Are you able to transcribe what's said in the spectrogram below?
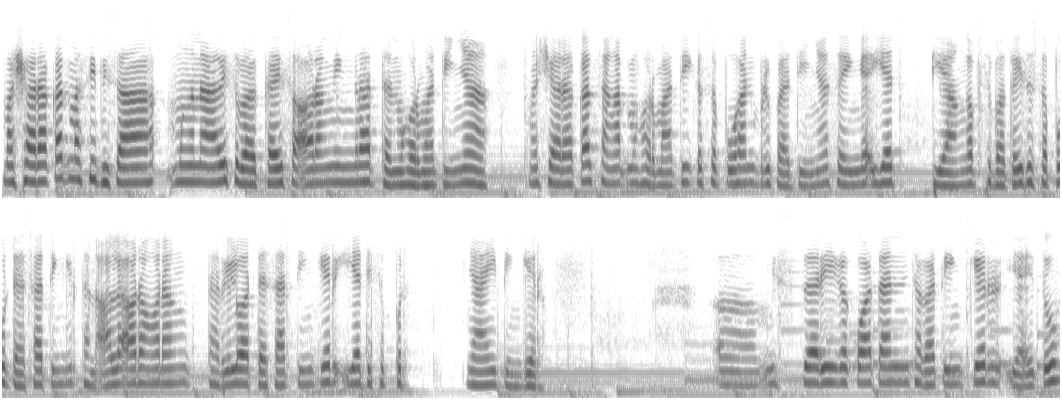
Masyarakat masih bisa mengenali sebagai seorang ningrat dan menghormatinya. Masyarakat sangat menghormati kesepuhan pribadinya sehingga ia dianggap sebagai sesepuh desa tingkir dan oleh orang-orang dari luar desa tingkir ia disebut Nyai Tingkir. Uh, misteri kekuatan Jaga Tingkir yaitu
